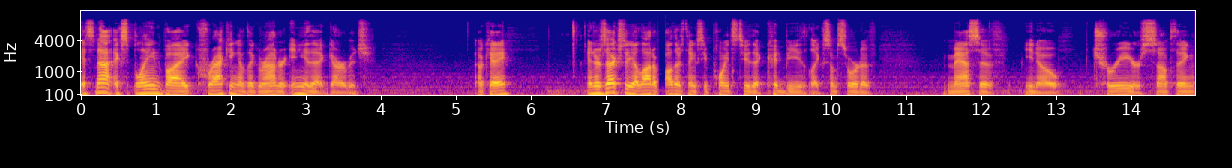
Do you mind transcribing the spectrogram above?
It's not explained by cracking of the ground or any of that garbage. Okay? And there's actually a lot of other things he points to that could be like some sort of massive, you know, tree or something.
